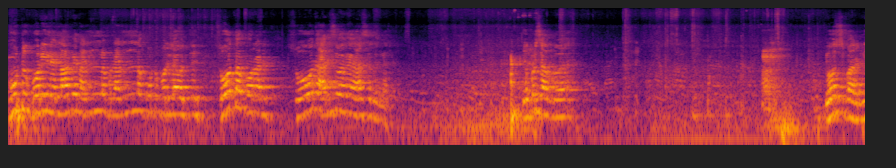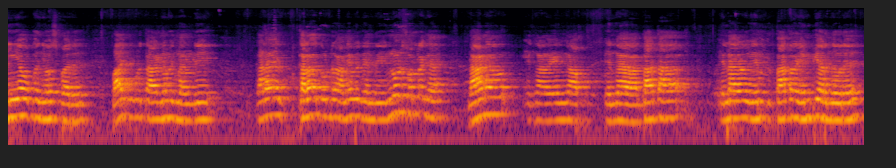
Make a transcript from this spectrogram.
கூட்டு பொரியல் எல்லாமே நல்ல நல்ல கூட்டு பொரியலா வச்சு சோத்தா போறாரு சோறு அரிசி வகை ஆசை இல்லைங்க எப்படி சாப்பிடுவேன் யோசிச்சு பாரு நீயே உட்காந்து யோசிச்சு பாரு வாய்ப்பு கொடுத்த அனைவருக்கு நன்றி. கழக கழக தோன்ற அனைவருக்கு நன்றி. இன்னொன்று சொல்கிறேங்க நானும் எங்கள் எங்கள் அப்- எங்கள் தாத்தா எல்லாரும் எம் தாத்தா எம்பியாக இருந்தவர்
